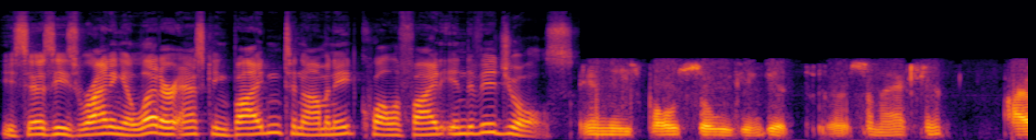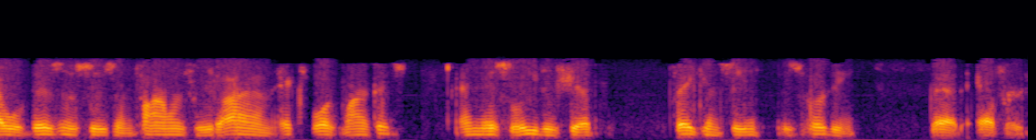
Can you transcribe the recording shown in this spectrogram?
He says he's writing a letter asking Biden to nominate qualified individuals in these posts so we can get uh, some action. Iowa businesses and farmers rely on export markets, and this leadership vacancy is hurting that effort.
